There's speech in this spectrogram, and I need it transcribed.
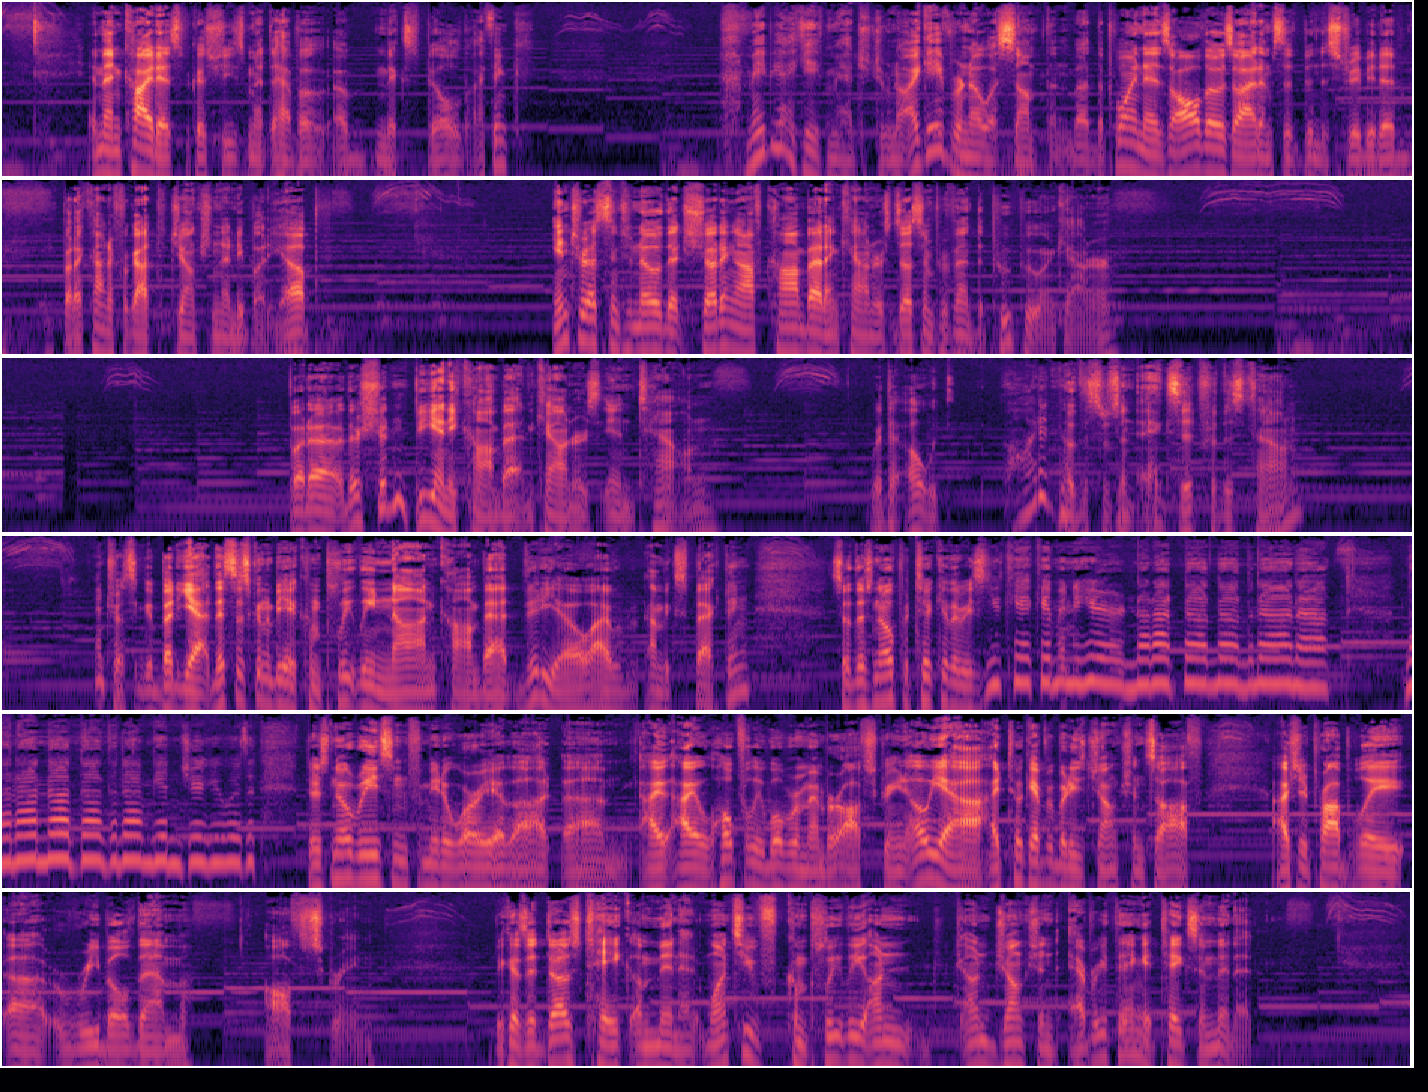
And then Kydus, because she's meant to have a, a mixed build. I think maybe I gave magic to Rinoa. I gave Rinoa something, but the point is, all those items have been distributed. But I kind of forgot to junction anybody up. Interesting to know that shutting off combat encounters doesn't prevent the poo-poo encounter. But uh, there shouldn't be any combat encounters in town. Where the oh, we, oh, I didn't know this was an exit for this town. Interesting, but yeah, this is going to be a completely non-combat video. I, am expecting, so there's no particular reason you can't come in here. Na na na na na na. I'm getting jiggy with it. There's no reason for me to worry about. Um, I, I hopefully will remember off screen. Oh yeah, I took everybody's junctions off. I should probably uh, rebuild them off screen because it does take a minute. Once you've completely un- unjunctioned everything, it takes a minute.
